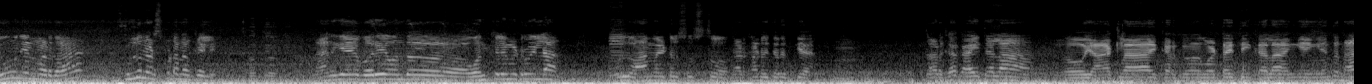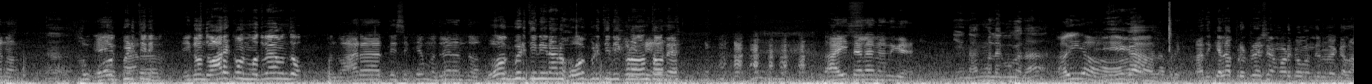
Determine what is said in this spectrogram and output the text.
ಇವನ್ ಏನು ಮಾಡ್ದ ಫುಲ್ಲು ನಡ್ಸ್ಬಿಟ್ಟ ನನ್ನ ಕೈಲಿ. ನನಗೆ ಬರೀ ಒಂದು ಒಂದು ಕಿಲೋಮೀಟರ್ ಇಲ್ಲ. ಫುಲ್ ಆಮೇಟು ಸುಸ್ತು ನಡ್ಕೊಂಡು ಹೋಯ್ತಿರೋದಕ್ಕೆ ತಡ್ಕಕ್ಕೆ ಆಯ್ತಲ್ಲ. ಓ ಯಾಕ್ಲಾ ಕರ್ಕೊಂಡು ಹೊಟ್ಟೈತಿಂಕಲ್ಲ ಹಂಗೆ ಹಿಂಗೆ ಅಂತ ನಾನು. ಹೋಗ್ಬಿಡ್ತೀನಿ. ಇನ್ನೊಂದು ವಾರಕ್ಕೆ ಒಂದು ಮದ್ವೆ ಒಂದು. ಒಂದ್ ವಾರ ಹತ್ತು ದಿವಸಕ್ಕೆ ಮದ್ವೆ ನಂದು. ಹೋಗ್ಬಿಡ್ತೀನಿ ನಾನು ಹೋಗ್ಬಿಡ್ತೀನಿ ಕಣ ಅಂತವನೆ. ಆಯ್ತಲ್ಲ ನನಗೆ. ಈಗ ನಾಗ್ಮಲೆಗೆ ಹೋಗೋದಾ? ಅಯ್ಯೋ. ಈಗ ಅದಕ್ಕೆಲ್ಲ ಪ್ರಿಪ್ರೇಷನ್ ಮಾಡ್ಕೊಂಡ್ ಬಂದಿರ್ಬೇಕಲ್ಲ.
